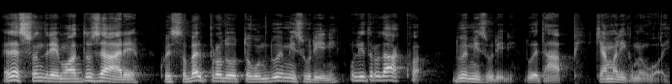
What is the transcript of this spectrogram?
e adesso andremo a dosare questo bel prodotto con due misurini. Un litro d'acqua, due misurini, due tappi, chiamali come vuoi.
